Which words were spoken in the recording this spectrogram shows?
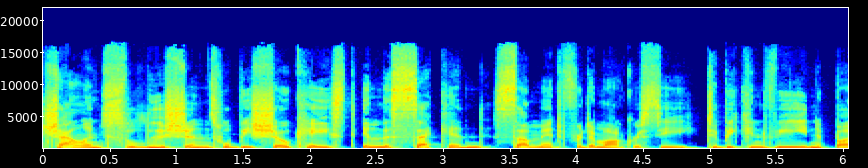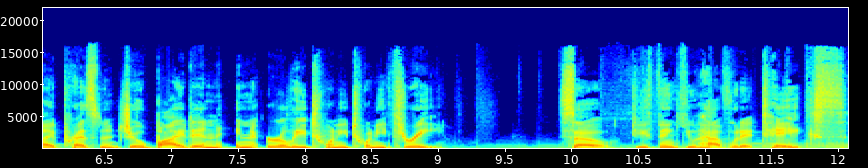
Challenge solutions will be showcased in the second Summit for Democracy to be convened by President Joe Biden in early 2023. So, do you think you have what it takes?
